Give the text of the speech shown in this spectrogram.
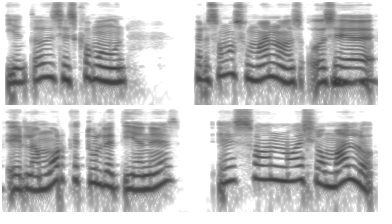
Y entonces es como un, pero somos humanos, o sea, el amor que tú le tienes, eso no es lo malo.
